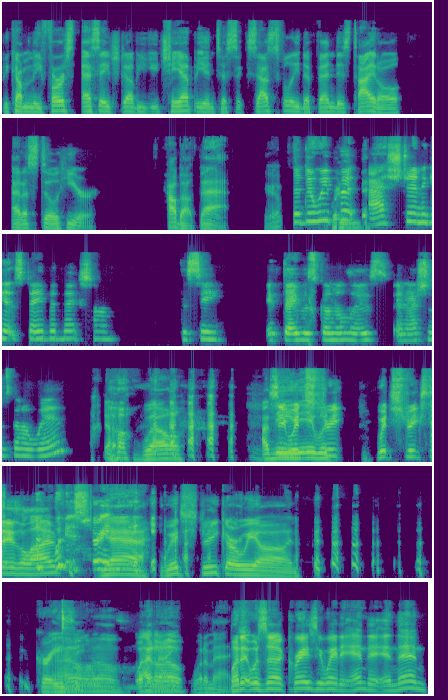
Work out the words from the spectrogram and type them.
Becoming the first SHW champion to successfully defend his title at a still here. How about that? Yep. So do we We're put ne- Ashton against David next time to see if David's going to lose and Ashton's going to win? Oh. Well, I See mean, which it would- streak which streak stays alive. Which streak? yeah. Which streak are we on? Crazy. I don't know. What I a don't night. know. What a match. But it was a crazy way to end it. And then,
